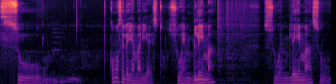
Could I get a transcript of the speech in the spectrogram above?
su, ¿cómo se le llamaría esto? Su emblema, su emblema, su,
